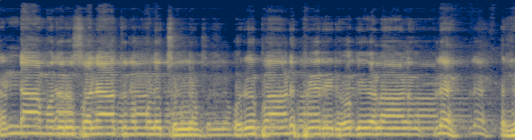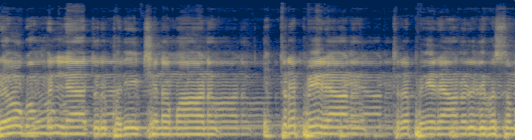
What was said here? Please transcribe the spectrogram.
രണ്ടാമതൊരു സ്വലാത്ത് നമ്മൾ ചൊല്ലും. ഒരുപാട് പേര് രോഗികളാണ് അല്ലെ? രോഗം ഇല്ലാത്തൊരു പരീക്ഷണമാണ്. എത്ര പേരാണ് എത്ര പേരാണ് ഒരു ദിവസം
